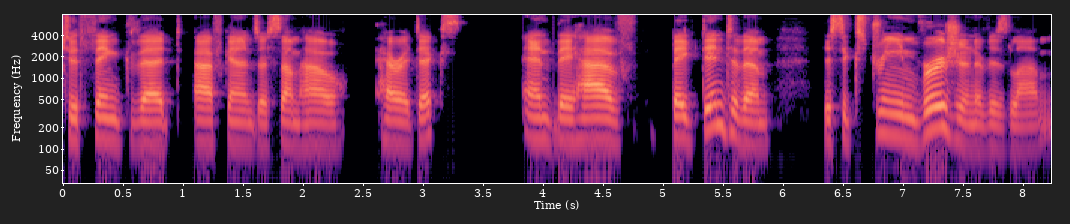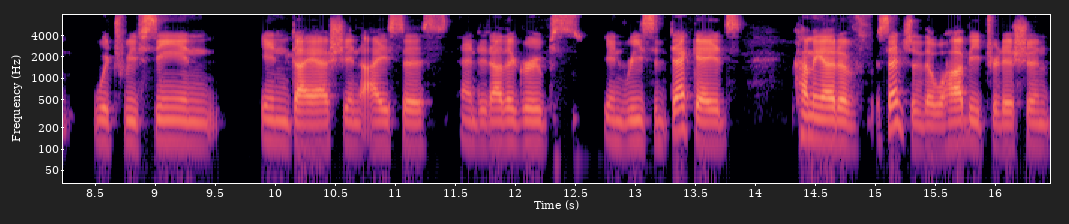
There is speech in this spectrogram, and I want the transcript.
to think that Afghans are somehow heretics, and they have baked into them this extreme version of Islam, which we've seen in Daesh, in ISIS, and in other groups in recent decades, coming out of essentially the Wahhabi tradition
